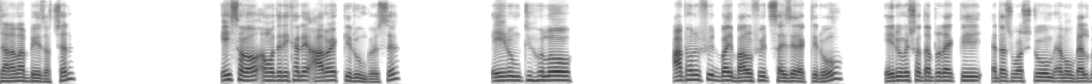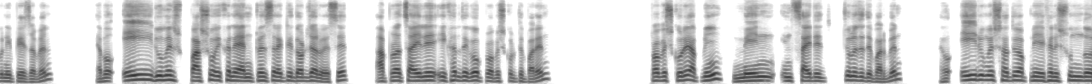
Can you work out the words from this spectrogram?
জানালা পেয়ে যাচ্ছেন। এছাড়াও আমাদের এখানে আরও একটি রুম রয়েছে। এই রুমটি হলো আঠারো ফিট বাই বারো ফিট সাইজের একটি রুম। এই রুমের সাথে আপনারা একটি অ্যাটাচ ওয়াশরুম এবং ব্যালকনি পেয়ে যাবেন এবং এই রুমের পাশেও এখানে এন্ট্রেন্সের একটি দরজা রয়েছে। আপনারা চাইলে এখান থেকেও প্রবেশ করতে পারেন। প্রবেশ করে আপনি মেইন ইনসাইডে চলে যেতে পারবেন। এই রুমের সাথেও আপনি এখানে সুন্দর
